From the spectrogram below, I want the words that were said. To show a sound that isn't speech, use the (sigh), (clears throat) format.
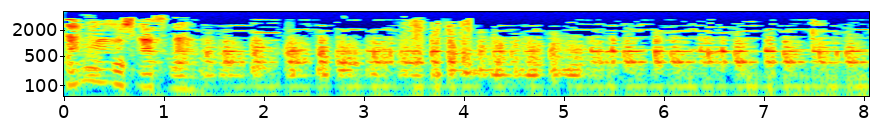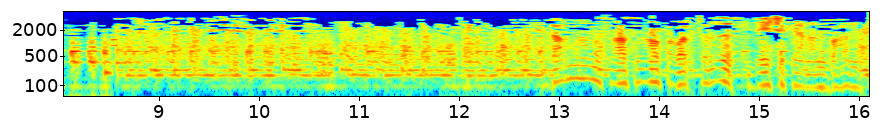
ධර්මානුශාසනා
